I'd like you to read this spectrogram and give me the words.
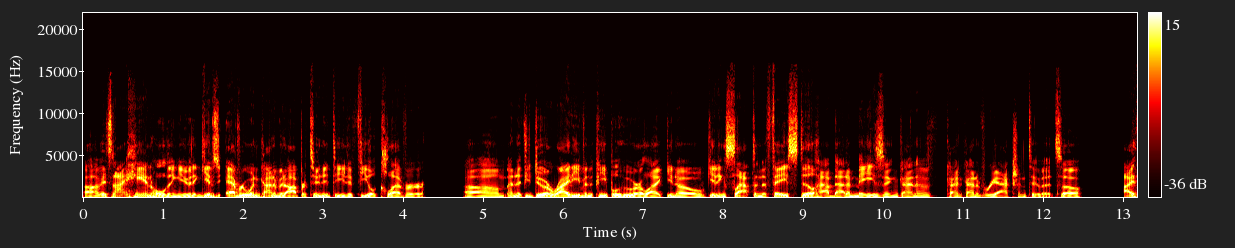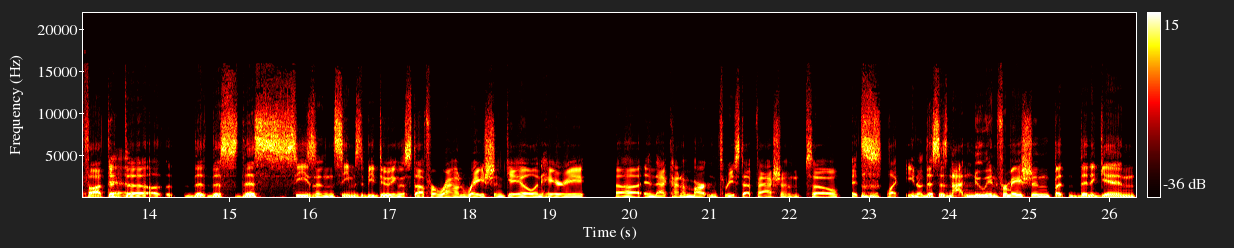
uh, it's not hand holding you and it gives everyone kind of an opportunity to feel clever um, and if you do it right, even the people who are like, you know, getting slapped in the face still have that amazing kind of kind kind of reaction to it. So I thought that Yeah. the, uh, the this this season seems to be doing the stuff around Raych and Gaal and Hari uh, in that kind of Martin three step fashion. So it's like you know this is not new information, but then again.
